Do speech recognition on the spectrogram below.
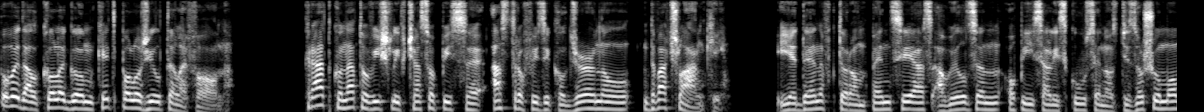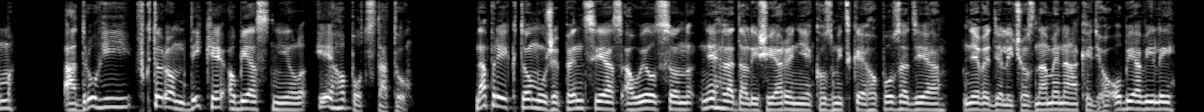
povedal kolegom, keď položil telefón. Krátko na to vyšli v časopise Astrophysical Journal dva články. Jeden, v ktorom Penzias a Wilson opísali skúsenosť so šumom a druhý, v ktorom Dicke objasnil jeho podstatu. Napriek tomu, že Penzias a Wilson nehľadali žiarenie kozmického pozadia, nevedeli, čo znamená, keď ho objavili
